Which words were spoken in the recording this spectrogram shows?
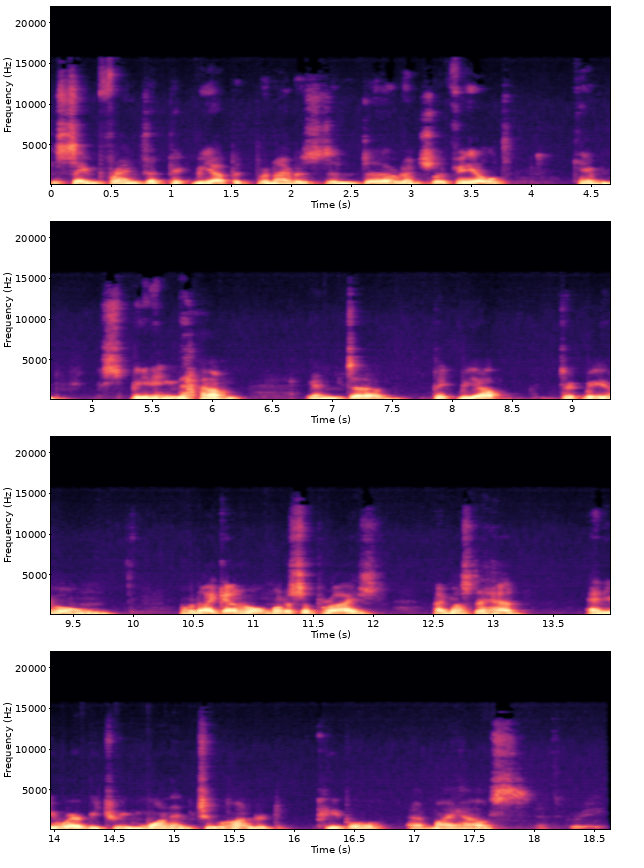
the same friends that picked me up at, when I was in uh, Rentschler Field, came speeding down and uh, picked me up, took me home. And when I got home, what a surprise! I must have had anywhere between one and two hundred people at my house. That's great.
